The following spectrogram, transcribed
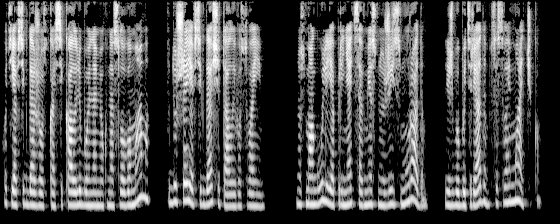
Хоть я всегда жестко осекала любой намек на слово «мама», в душе я всегда считала его своим. Но смогу ли я принять совместную жизнь с Мурадом, лишь бы быть рядом со своим мальчиком?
